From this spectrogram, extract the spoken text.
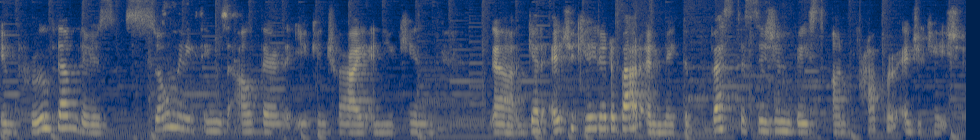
improve them. There's so many things out there that you can try and you can uh, get educated about and make the best decision based on proper education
